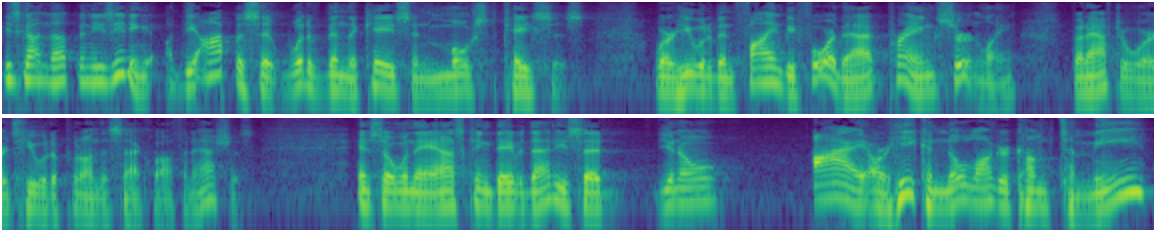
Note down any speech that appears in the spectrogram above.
he's gotten up and he's eating. The opposite would have been the case in most cases, where he would have been fine before that, praying, certainly. but afterwards he would have put on the sackcloth and ashes. And so when they asked King David that, he said, You know, I or he can no longer come to me,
